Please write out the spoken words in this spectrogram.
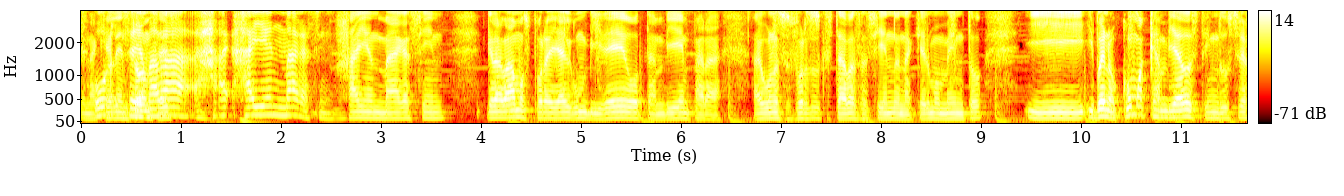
en aquel entonces. Se llamaba High End Magazine. High End Magazine. Grabamos por ahí algún video también para algunos esfuerzos que estabas haciendo en aquel momento. Y, bueno, ¿cómo ha cambiado esta industria?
